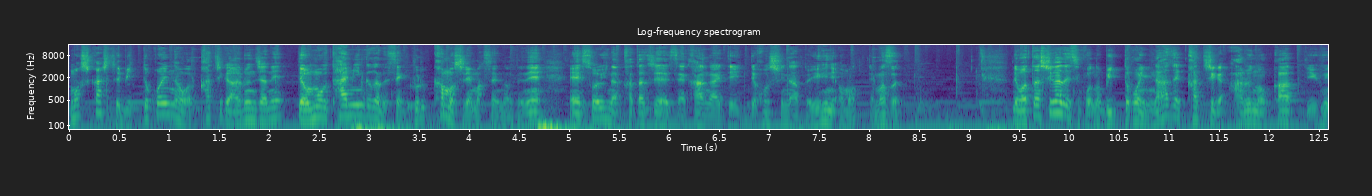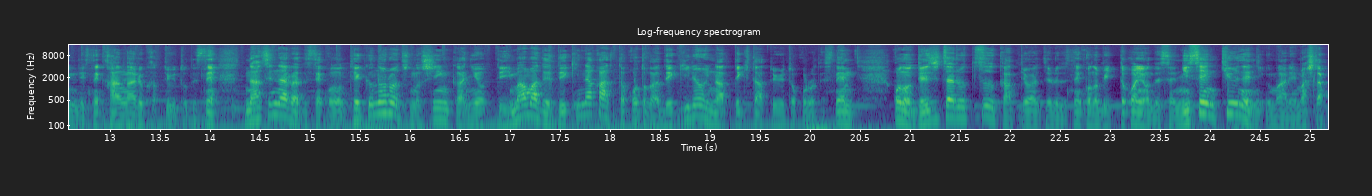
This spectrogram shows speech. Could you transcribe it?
もしかしてビットコインの方が価値があるんじゃね？って思うタイミングがですね、来るかもしれませんのでね、えそういうふうな形でですね、考えていってほしいなというふうに思ってます。で、私がですね、このビットコインなぜ価値があるのかっていうふうにですね、考えるかというとですね、なぜならですね、このテクノロジーの進化によって今までできなかったことができるようになってきたというところですね。このデジタル通貨って言われてるですね、このビットコインはですね、2009年に生まれました。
